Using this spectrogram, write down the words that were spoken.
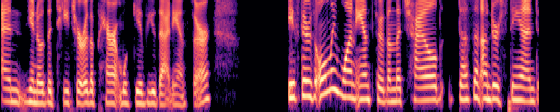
and you know the teacher or the parent will give you that answer if there's only one answer then the child doesn't understand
